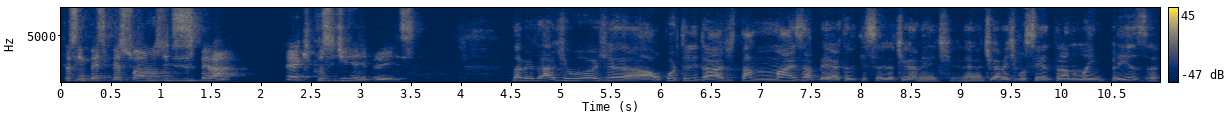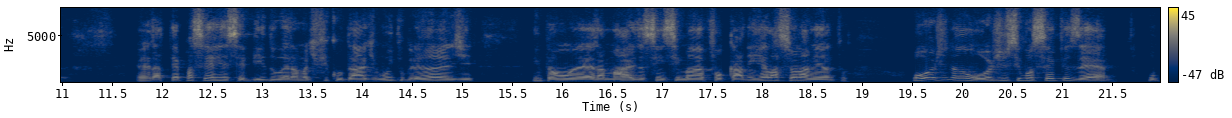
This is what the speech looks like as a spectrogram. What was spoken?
Então, assim, para esse pessoal não se desesperar, é, o que, que você diria ali para eles? Na verdade, hoje a oportunidade está mais aberta do que antigamente. Né? Antigamente, você entrar numa empresa, era até para ser recebido, era uma dificuldade muito grande. Então, era mais assim, em cima, focado em relacionamento. Hoje não, hoje, se você fizer o,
